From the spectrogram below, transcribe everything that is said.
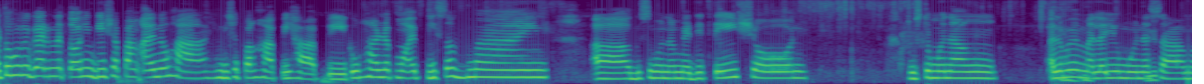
Itong lugar na to, hindi siya pang ano ha, hindi siya pang happy-happy. Kung hanap mo ay peace of mind, ah, gusto mo ng meditation, gusto mo ng, alam mo yun, malayo muna sa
